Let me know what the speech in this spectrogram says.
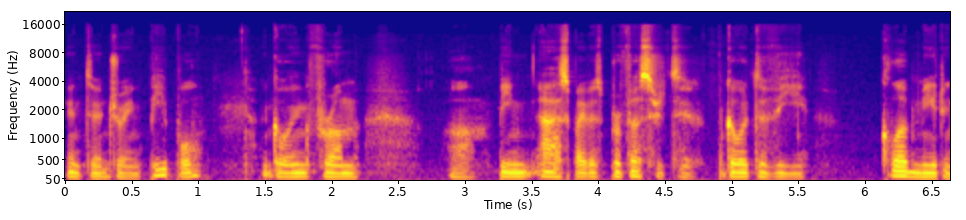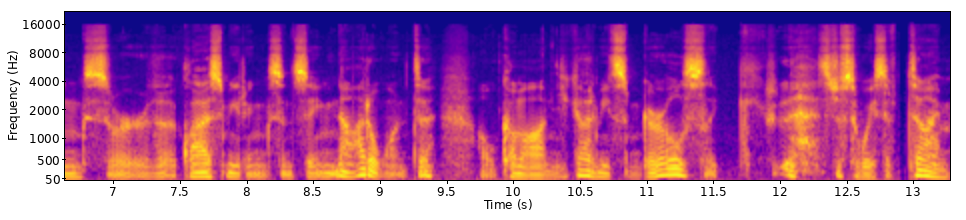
into enjoying people, going from uh, being asked by this professor to go to the club meetings or the class meetings and saying, No, I don't want to. Oh, come on, you gotta meet some girls. Like, it's just a waste of time.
